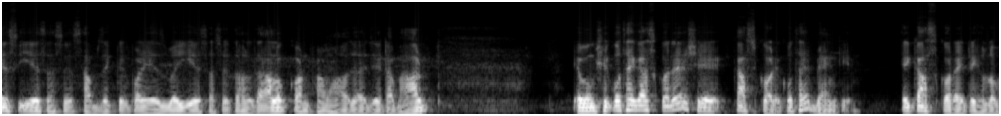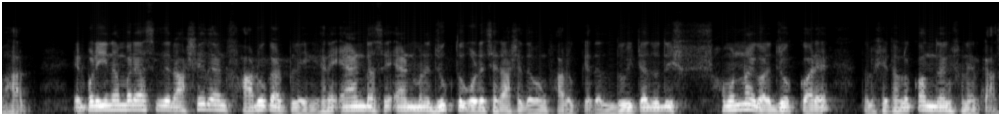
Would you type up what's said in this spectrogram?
এস ইএস আছে সাবজেক্টের পরে এস বা ইএস আছে, তাহলে তো আলোক কনফার্ম হওয়া যায় যে এটা ভার্ব এবং সে কোথায় কাজ করে? সে কাজ করে কোথায়? ব্যাংকে এই কাজ করা এটাই হলো ভার্ব এরপরে এই নাম্বারে আছে যে Rashed and Faruk are playing এখানে অ্যান্ড আছে অ্যান্ড মানে যুক্ত করেছে রাশেদ এবং ফারুককে। তাহলে দুইটা যদি সমন্বয় করে, যোগ করে, তাহলে সেটা হলো কনজাংশনের কাজ।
